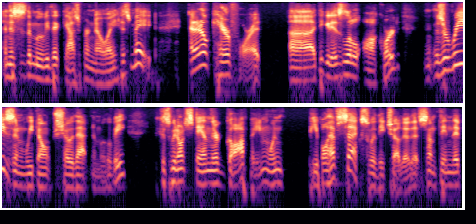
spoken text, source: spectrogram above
and this is the movie that Gaspar Noé has made. And I don't care for it. Uh, I think it is a little awkward. There's a reason we don't show that in a movie because we don't stand there gawping when people have sex with each other. That's something that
